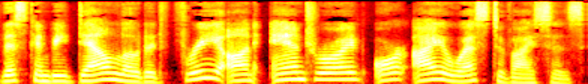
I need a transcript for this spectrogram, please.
This can be downloaded free on Android or iOS devices.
